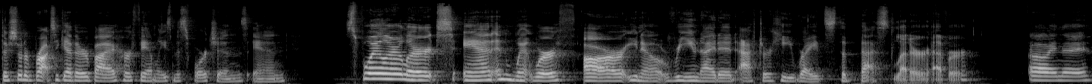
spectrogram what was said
they're sort of brought together by her family's misfortunes and spoiler alert, Anne and Wentworth are, you know, reunited after he writes the best letter ever. oh, I know.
